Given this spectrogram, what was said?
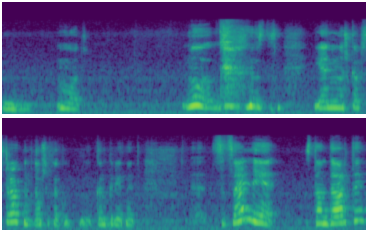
Угу. Вот. Ну, я немножко абстрактно, потому что так конкретно это. Социальные стандарты,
